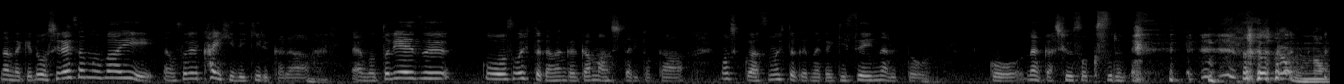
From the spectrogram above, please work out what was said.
なんだけど白井さんの場合あのそれで回避できるからぱ、あのとりあえずこうその人がなんか我慢したりとかもしくはその人がなんか犠牲になると、こうなんか収束するんだようんしかもなんか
